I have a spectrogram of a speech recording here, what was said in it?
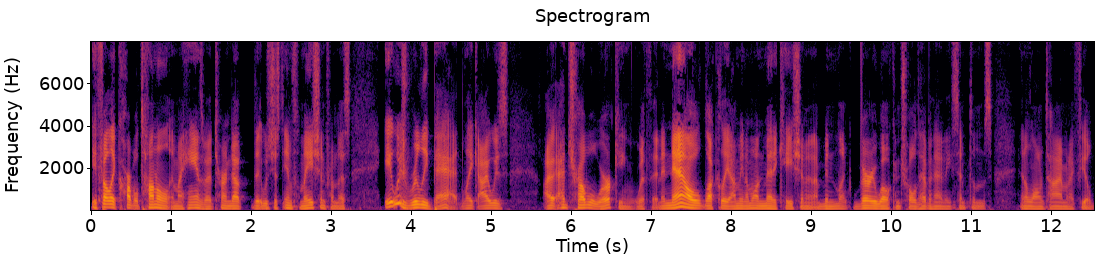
it felt like carpal tunnel in my hands, but it turned out that it was just inflammation from this. It was really bad. Like I was. I had trouble working with it, and now, luckily, I mean, I'm on medication, and I've been like very well controlled. Haven't had any symptoms in a long time, and I feel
